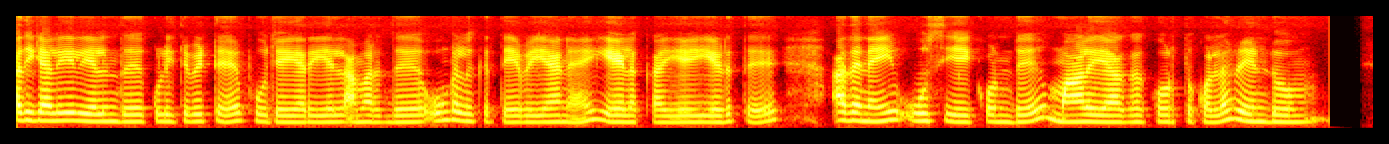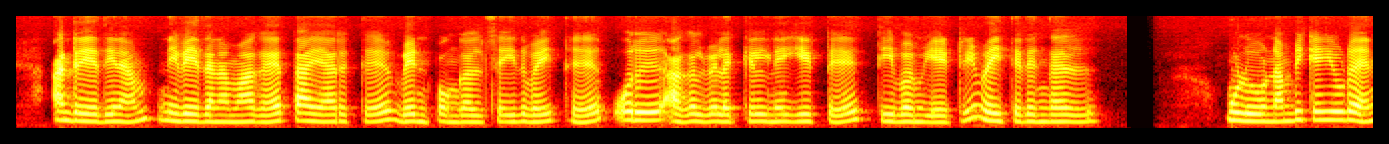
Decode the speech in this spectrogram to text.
அதிகாலையில் எழுந்து குளித்துவிட்டு பூஜை அறையில் அமர்ந்து உங்களுக்கு தேவையான ஏலக்காயை எடுத்து அதனை ஊசியை கொண்டு மாலையாக கோர்த்து கொள்ள வேண்டும். அன்றைய தினம் நிவேதனமாக தாயாருக்கு வெண்பொங்கல் செய்து வைத்து ஒரு அகல் விளக்கில் நெய்யிட்டு தீபம் ஏற்றி வைத்திடுங்கள். முழு நம்பிக்கையுடன்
